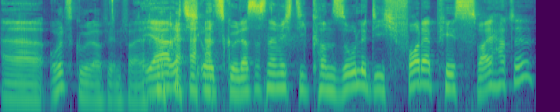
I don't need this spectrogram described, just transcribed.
Äh, oldschool auf jeden Fall. Ja, richtig oldschool. Das ist nämlich die Konsole, die ich vor der PS2 hatte,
